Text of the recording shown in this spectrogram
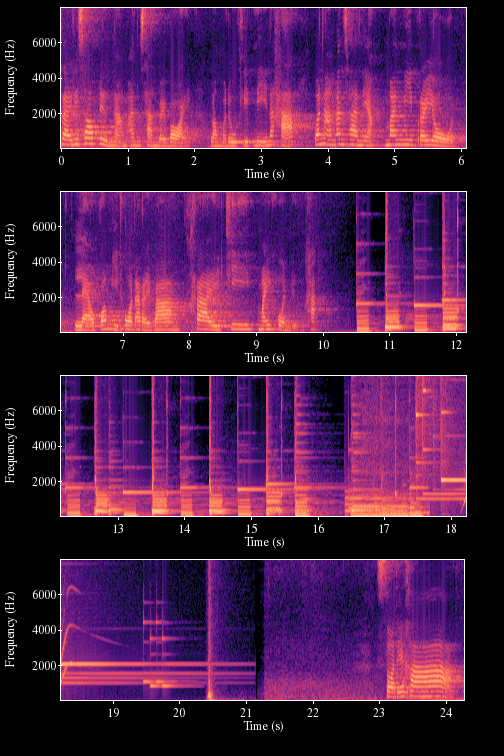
ใครที่ชอบดื่มน้ำอัญชันบ่อยๆ ลองมาดูคลิปนี้นะคะ ว่าน้ำอัญชันเนี่ยมันมีประโยชน์ แล้วก็มีโทษอะไรบ้าง ใครที่ไม่ควรดื่มค่ะสวัสดีค่ะ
